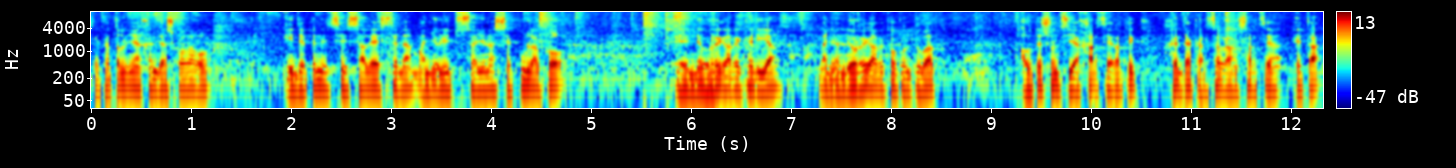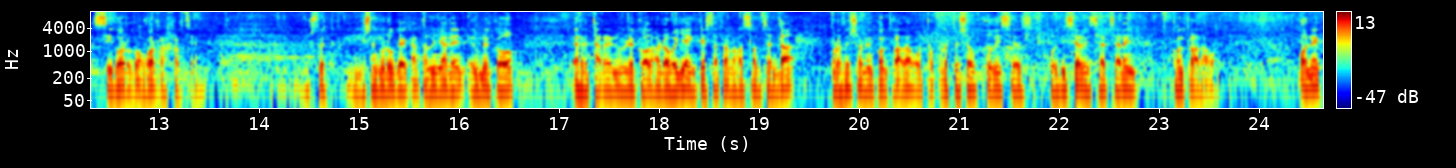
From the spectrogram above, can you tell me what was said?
Ze Katalunian jende asko dago, independentzia zale ez dena, baina horitu zaiona sekulako e, neurrigabekeria, baina neurrigabeko kontu bat, hautesontzia jartzeagatik jendeak kartzelan sartzea eta zigor gogorra jartzea. Uztet, izan guruke, Kataluniaren euneko erretarren euneko laro behia inkestatan hori saltzen da, prozesoren kontra dago eta prozeso judizializatzearen kontra dago. Honek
